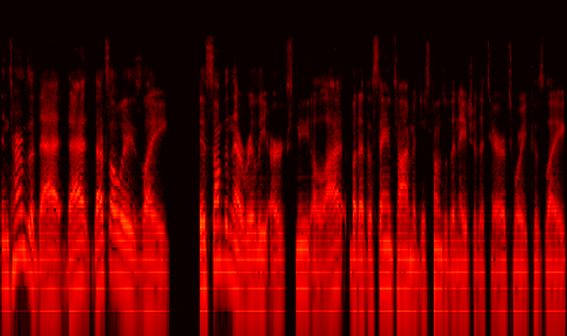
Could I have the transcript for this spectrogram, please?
in terms of that that that's always like it's something that really irks me a lot but at the same time it just comes with the nature of the territory because like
